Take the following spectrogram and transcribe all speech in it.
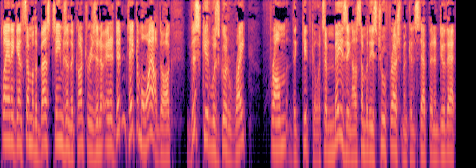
playing against some of the best teams in the countries, and it, didn't take him a while, dog. This kid was good right from the get-go. It's amazing how some of these true freshmen can step in and do that.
